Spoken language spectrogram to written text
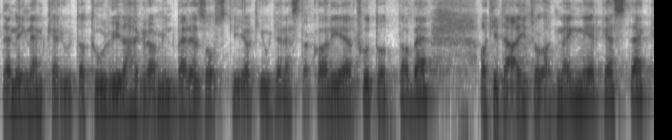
de még nem került a túlvilágra, mint Berezovszki, aki ugyanezt a karriert futotta be, akit állítólag megmérgeztek,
